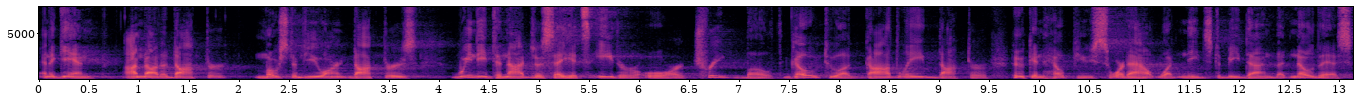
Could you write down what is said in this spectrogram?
And again, I'm not a doctor. Most of you aren't doctors. We need to not just say it's either or, treat both. Go to a godly doctor who can help you sort out what needs to be done. But know this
